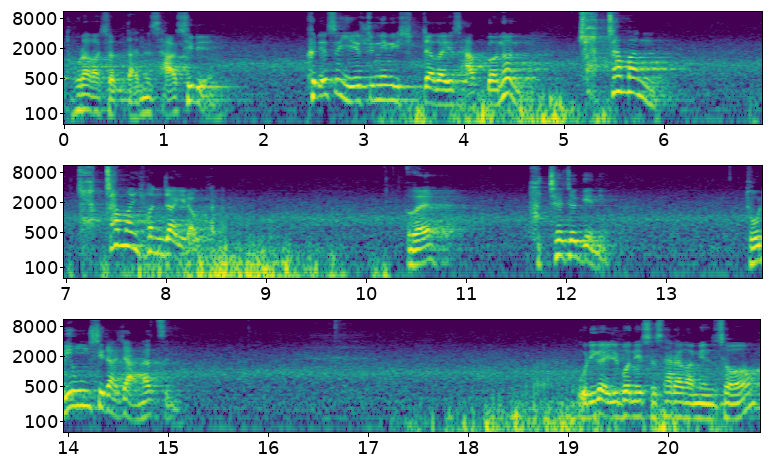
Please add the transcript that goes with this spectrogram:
돌아가셨다는 사실이에요. 그래서 예수님이 십자가의 사건은 처참한 처참한 현장이라고 하는. 왜? 구체적이니 두리뭉실하지 않았습니다. 우리가 일본에서 살아가면서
